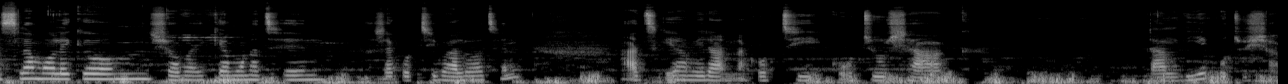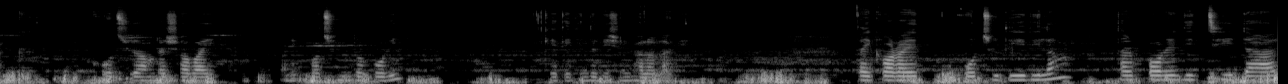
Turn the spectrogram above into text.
আসসালামু আলাইকুম। সবাই কেমন আছেন? আশা করছি ভালো আছেন। আজকে আমি রান্না করছি কচুর শাক। ডাল দিয়ে কচুর শাক। কচু আমরা সবাই অনেক পছন্দ করি। খেতে কিন্তু ভীষণ ভালো লাগে। তাই কড়াইয়ে কচু দিয়ে দিলাম। তারপরে দিচ্ছি ডাল,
